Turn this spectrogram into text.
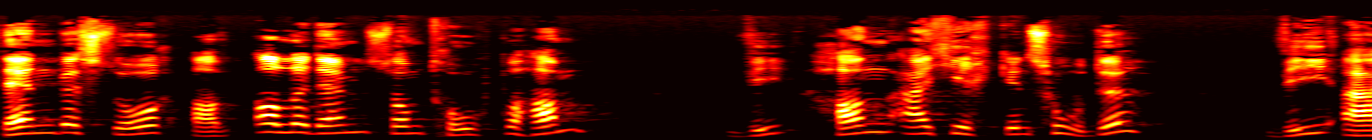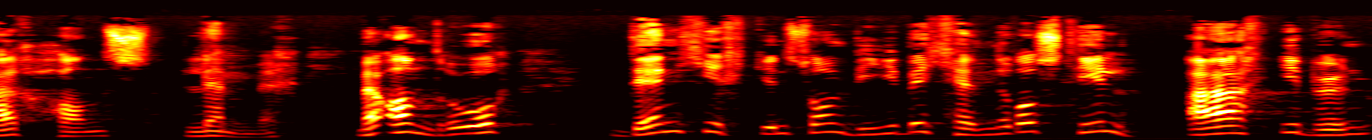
Den består av alle dem som tror på ham. Vi, han er kirkens hode. Vi er hans lemmer. Med andre ord den kirken som vi bekjenner oss til, er i bunn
